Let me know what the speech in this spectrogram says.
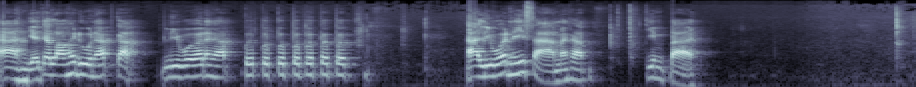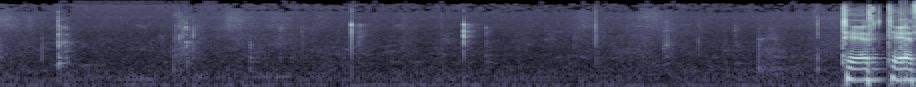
อะเดี๋ยวจะลองให้ดูนะครับกับรีเวิร์สนะครับปึ๊บปึ๊บปึ๊บปึ๊บปึ๊บปึ๊บปึ๊บอะรีเวิร์สนี้สามนะครับ จิ้มไปเทสเทส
